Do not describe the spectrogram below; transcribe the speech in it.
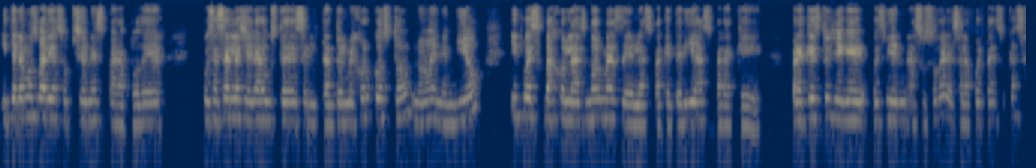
y tenemos varias opciones para poder pues hacerles llegar a ustedes el, tanto el mejor costo, ¿no? En envío y pues bajo las normas de las paqueterías para que, para que esto llegue pues bien a sus hogares, a la puerta de su casa.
